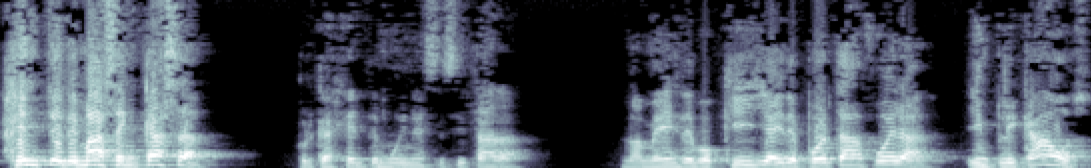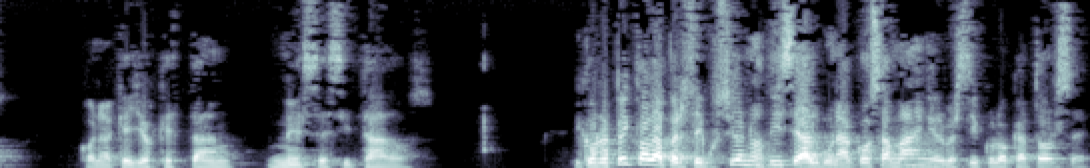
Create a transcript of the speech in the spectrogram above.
gente de más en casa, porque hay gente muy necesitada no améis de boquilla y de puertas afuera. Implicaos con aquellos que están necesitados. Y con respecto a la persecución nos dice alguna cosa más en el versículo 14.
